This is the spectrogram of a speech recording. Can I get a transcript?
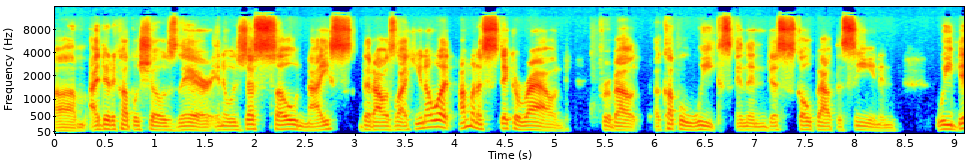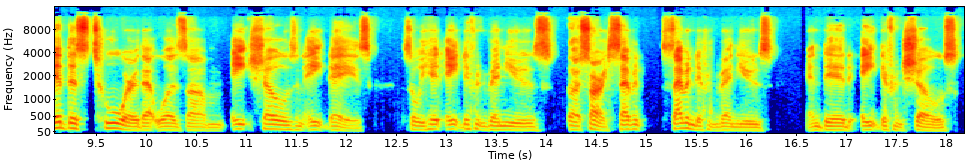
Um, I did a couple shows there, and it was just so nice that I was like, you know what, I'm gonna stick around for about a couple weeks and then just scope out the scene. And we did this tour that was um, eight shows in eight days. So we hit eight different venues. Uh, sorry, seven seven different venues, and did eight different shows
